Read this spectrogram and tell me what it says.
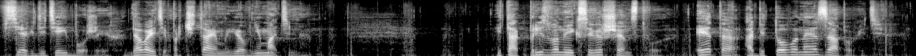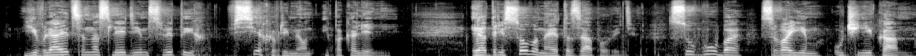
всех детей Божиих. Давайте прочитаем ее внимательно. Итак, призванные к совершенству – это обетованная заповедь, является наследием святых всех времен и поколений. И адресована эта заповедь сугубо своим ученикам.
